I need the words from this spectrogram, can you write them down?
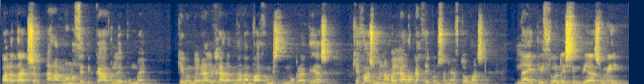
παρατάξεων. Άρα, μόνο θετικά βλέπουμε και με μεγάλη χαρά την αναβάθμιση της δημοκρατίας και βάζουμε ένα μεγάλο καθήκον στον εαυτό μας να ιτηθούν συνδυασμοί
